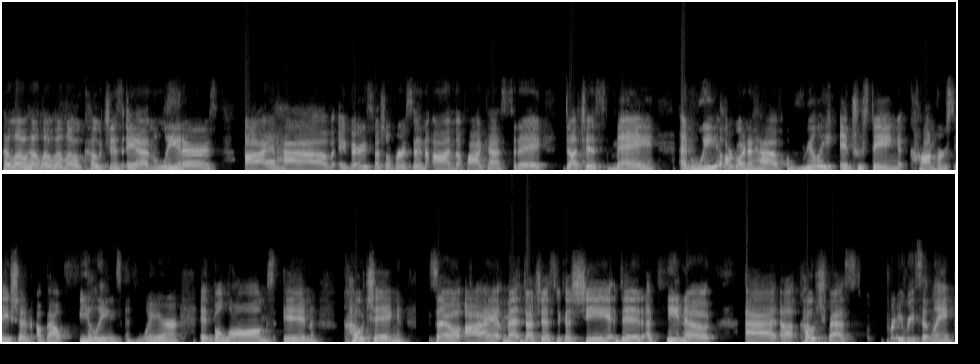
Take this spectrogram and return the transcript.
Hello, hello, hello, coaches and leaders. I have a very special person on the podcast today, Dutchess Maye, and we are going to have a really interesting conversation about feelings and where it belongs in coaching. So I met Dutchess because she did a keynote at uh, Coach Fest pretty recently,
